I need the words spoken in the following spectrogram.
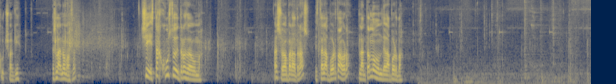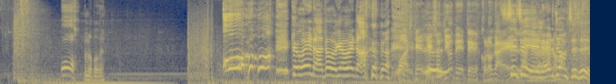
Escucho aquí. Es la Nomad, ¿eh? Sí, está justo detrás de la bomba. Ah, se va para atrás. Está en la puerta ahora. Plantando donde la puerta. ¡Oh! No me lo puedo creer. ¡Oh! ¡Qué buena, tú! ¡Qué buena! Buah, es que eso, tío, te, te descoloca, ¿eh? sí, sí, La el air jump, sí, sí.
